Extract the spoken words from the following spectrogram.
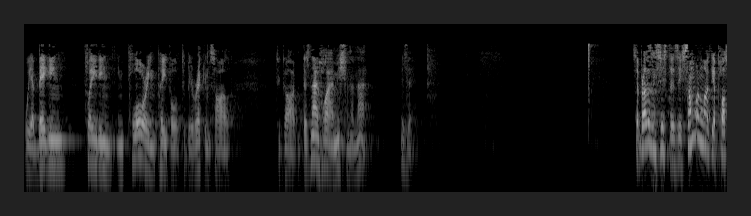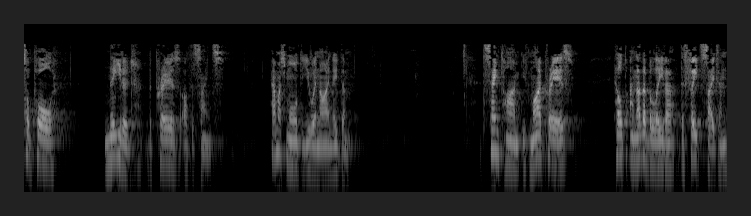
We are begging, pleading, imploring people to be reconciled to God. There's no higher mission than that, is there? So, brothers and sisters, if someone like the Apostle Paul needed the prayers of the saints, how much more do you and I need them? At the same time, if my prayers help another believer defeat Satan,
